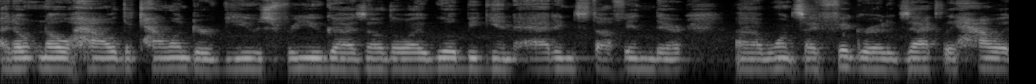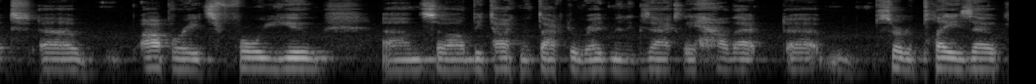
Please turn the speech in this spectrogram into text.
I don't know how the calendar views for you guys, although I will begin adding stuff in there uh, once I figure out exactly how it uh, operates for you. Um, so I'll be talking with Dr. Redmond exactly how that uh, sort of plays out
